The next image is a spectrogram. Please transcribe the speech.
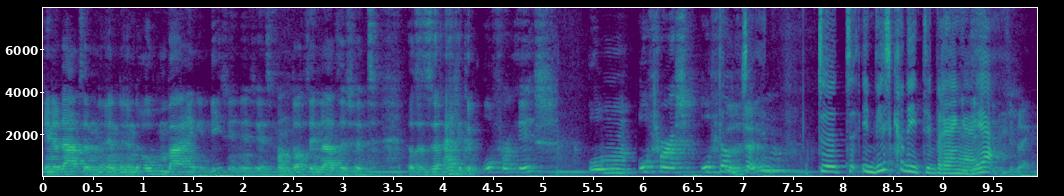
inderdaad een, een, een openbaring in die zin in zit. Van dat, inderdaad dus het, dat het eigenlijk een offer is om offers offeren Om te, te, te- in discrediet te brengen, in ja. discussie te brengen.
